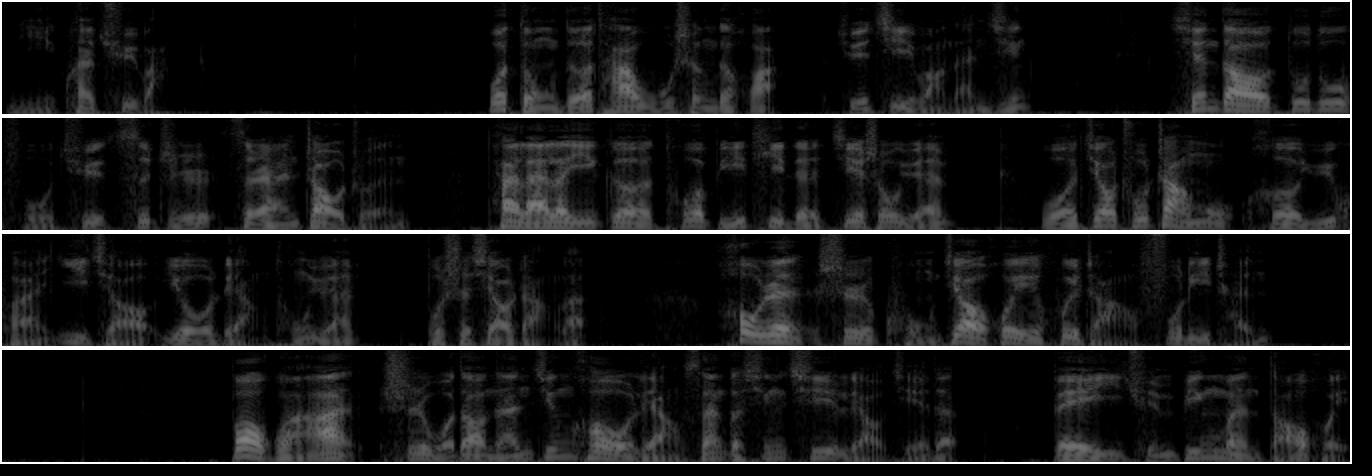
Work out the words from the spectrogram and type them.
你快去吧。”我懂得他无声的话，决计往南京。先到都督府去辞职，自然照准，派来了一个拖鼻涕的接收员。我交出账目和余款一角又两同元，不是校长了。后任是孔教会会长傅立臣。报馆案是我到南京后两三个星期了结的，被一群兵们捣毁。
